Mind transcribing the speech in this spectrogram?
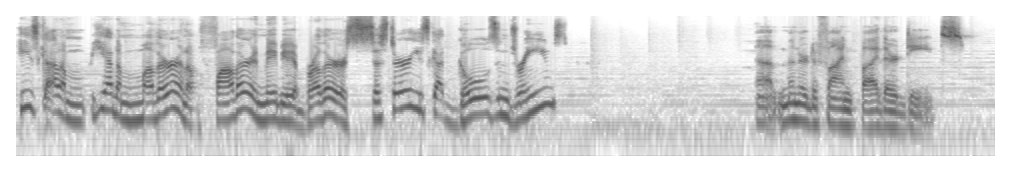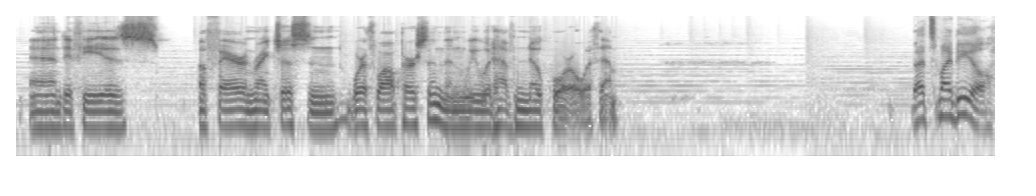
He's got a he had a mother and a father and maybe a brother or sister. He's got goals and dreams. Uh, men are defined by their deeds, and if he is a fair and righteous and worthwhile person, then we would have no quarrel with him. That's my deal.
